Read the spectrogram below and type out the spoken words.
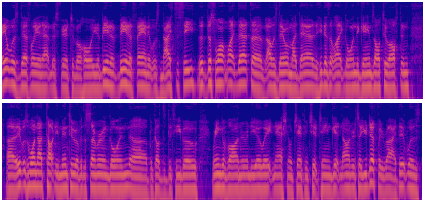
it was definitely an atmosphere to behold. You know, being a being a fan, it was nice to see the, the swamp like that. Uh, I was there with my dad. He doesn't like going to games all too often. Uh, it was one I talked him into over the summer and going uh, because of the Tebow Ring of Honor and the 08 National Championship team getting honored. So you're definitely right. It was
